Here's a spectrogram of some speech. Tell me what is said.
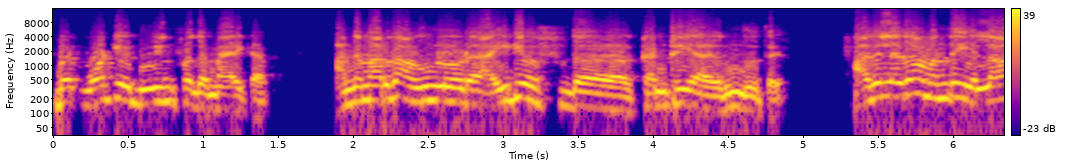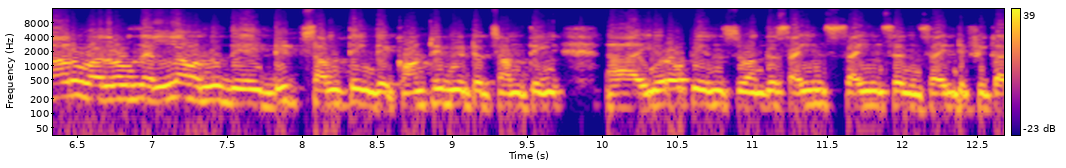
but what you're doing for the america. அந்த மாதிரிதான் அவங்களோட ஐடியா ஆஃப் த கண்ட்ரியா இருந்தது. அதுலதான் வந்து எல்லாரும் வர்றவங்க எல்லாம் வந்து they did something they contributed something Europeans வந்து சயின்ஸ் சயின்ஸ் அண்ட் சயின்டிபிக்கா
